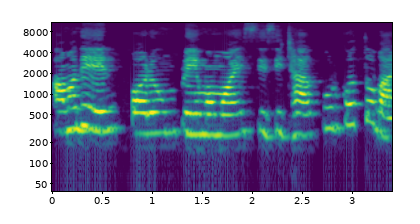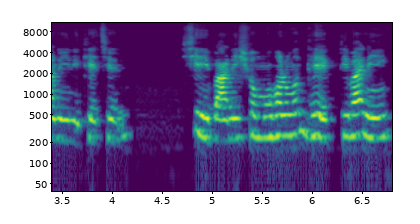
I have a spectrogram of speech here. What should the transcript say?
আমাদের পরম প্রেমময় শ্রী ঠাকুর কত বাণী লিখেছেন। সেই বাণী বাণীসমূহের মধ্যে একটি বাণী,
